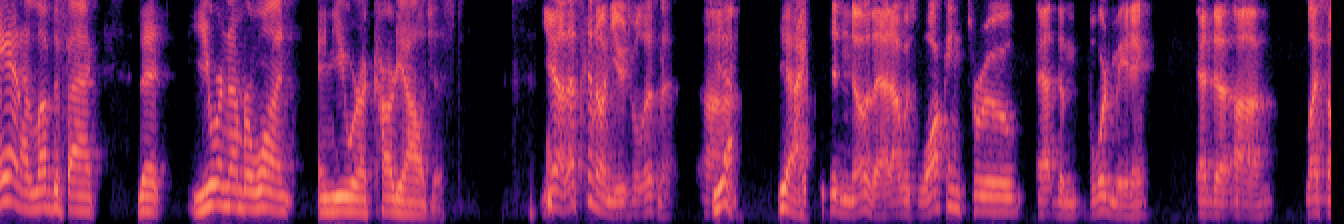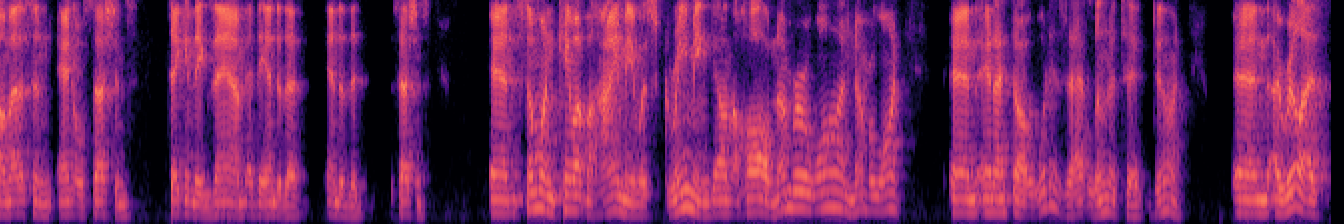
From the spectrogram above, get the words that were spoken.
And I love the fact that you were number one and you were a cardiologist. Yeah, that's kind of unusual, isn't it? Um, yeah. Yeah. I didn't know that. I was walking through at the board meeting at the um, lifestyle medicine annual sessions taking the exam at the end of the end of the sessions. And someone came up behind me and was screaming down the hall, number one, number one. And and I thought, what is that lunatic doing? And I realized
